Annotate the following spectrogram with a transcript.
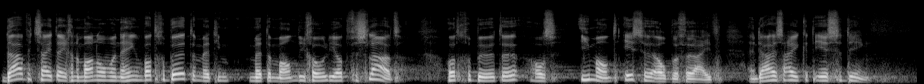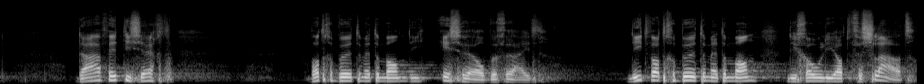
David zei tegen de man om hem heen, wat gebeurt er met, die, met de man die Goliath verslaat? Wat gebeurt er als iemand Israël bevrijdt? En daar is eigenlijk het eerste ding. David die zegt, wat gebeurt er met de man die Israël bevrijdt? Niet wat gebeurt er met de man die Goliath verslaat.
